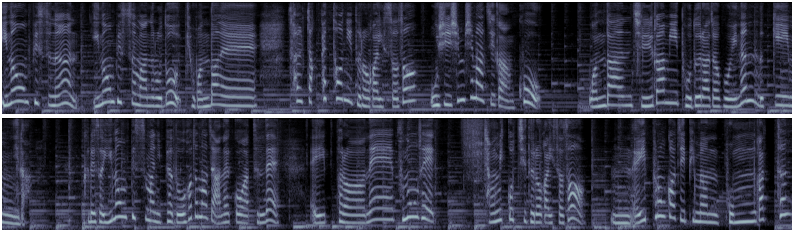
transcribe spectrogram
이너 원피스는 이너 원피스만으로도 이렇게 원단에 살짝 패턴이 들어가 있어서 옷이 심심하지가 않고 원단 질감이 도드라져 보이는 느낌입니다. 그래서 이너 원피스만 입혀도 허전하지 않을 것 같은데 에이프런에 분홍색 장미꽃이 들어가 있어서 음, 에이프런까지 입히면 봄 같은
